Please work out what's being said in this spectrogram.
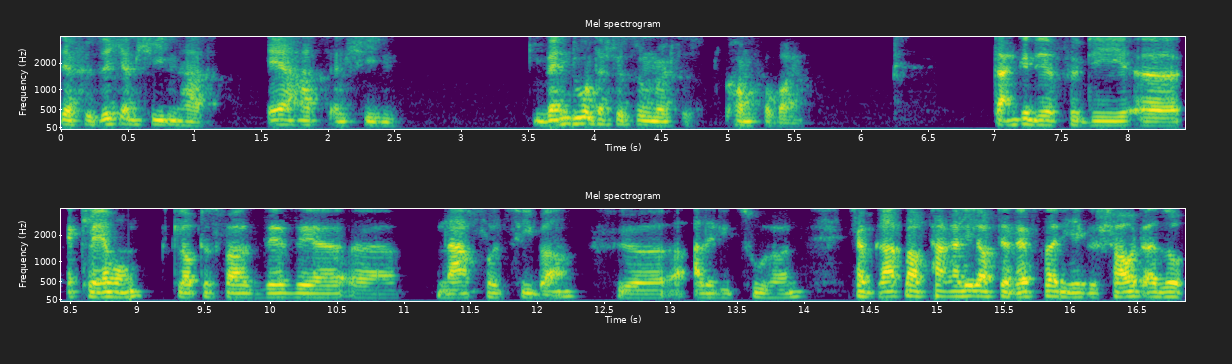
der für sich entschieden hat, er hat es entschieden. Wenn du Unterstützung möchtest, komm vorbei. Danke dir für die äh, Erklärung. Ich glaube, das war sehr, sehr äh, nachvollziehbar für alle, die zuhören. Ich habe gerade mal parallel auf der Webseite hier geschaut. Also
